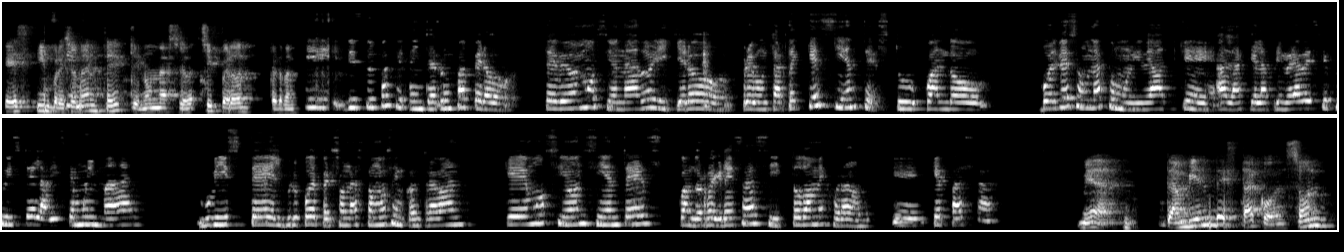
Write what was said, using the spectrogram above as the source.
Es impresionante que en una ciudad... Sí, perdón, perdón. Y disculpa que te interrumpa, pero te veo emocionado y quiero preguntarte, ¿qué sientes tú cuando vuelves a una comunidad que a la que la primera vez que fuiste la viste muy mal, viste el grupo de personas cómo se encontraban? ¿Qué emoción sientes cuando regresas y todo ha mejorado? ¿Qué, qué pasa? Mira, también destaco, son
